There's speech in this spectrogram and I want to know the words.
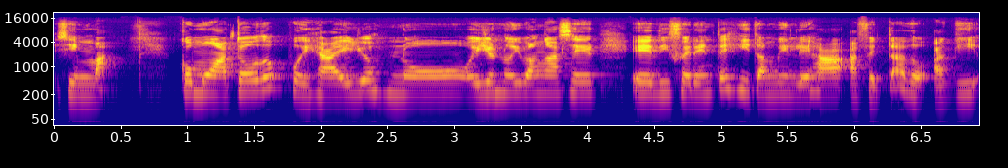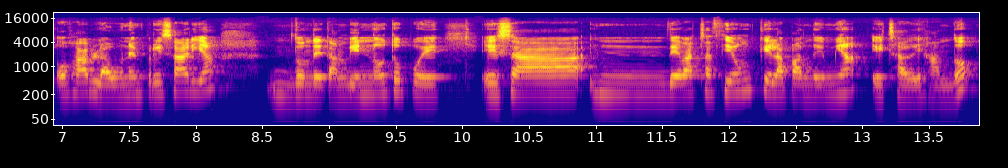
sin más como a todos, pues a ellos no, ellos no iban a ser eh, diferentes y también les ha afectado. Aquí os habla una empresaria donde también noto pues esa mm, devastación que la pandemia está dejando.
